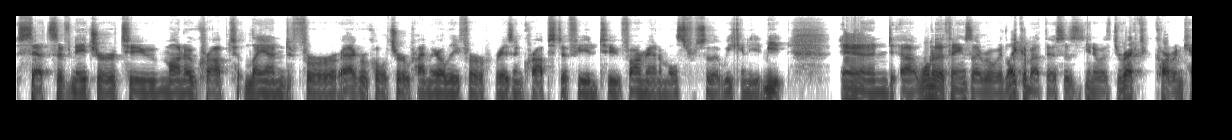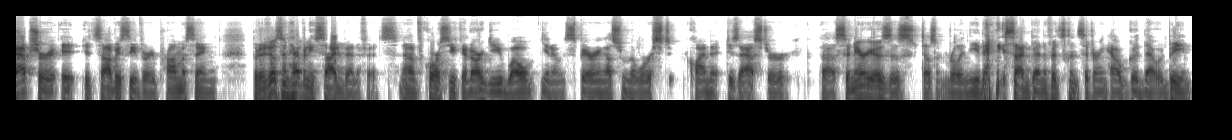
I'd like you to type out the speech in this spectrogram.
sets of nature to monocropped land for agriculture, primarily for raising crops to feed to farm animals so that we can eat meat. And uh, one of the things I really like about this is, you know, with direct carbon capture, it, it's obviously very promising, but it doesn't have any side benefits. Now, of course, you could argue, well, you know, sparing us from the worst climate disaster uh, scenarios is doesn't really need any side benefits considering how good that would be.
